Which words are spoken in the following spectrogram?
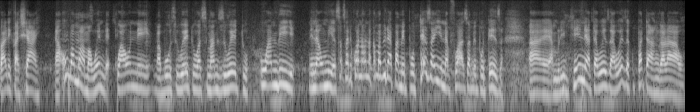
pale Kashai naomba mama uende waone mabosi wetu, wasimamizi wetu, uambie ninaumia. Sasa alikuwa naona kama vile hapa amepoteza hii nafasi, amepoteza amlichini, ataweza aweze kupata angalau.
